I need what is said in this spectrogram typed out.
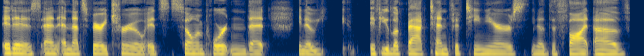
It is and and that's very true. It's so important that you know if you look back 10, 15 years, you know, the thought of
